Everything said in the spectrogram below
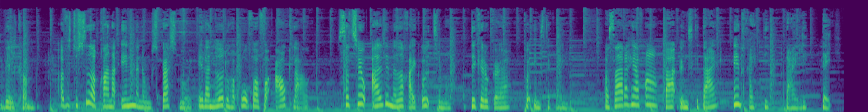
velkommen. Og hvis du sidder og brænder inde med nogle spørgsmål eller noget, du har brug for at få afklaret, så tøv aldrig med at række ud til mig. Det kan du gøre på Instagram. Og så er der herfra bare ønske dig en rigtig dejlig dag.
